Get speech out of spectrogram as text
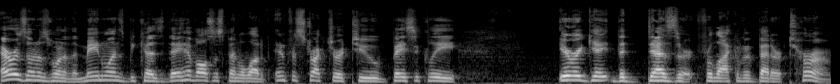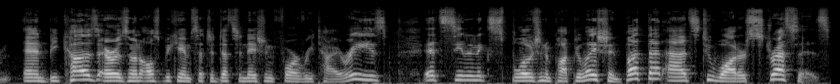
Arizona is one of the main ones because they have also spent a lot of infrastructure to basically irrigate the desert for lack of a better term. And because Arizona also became such a destination for retirees, it's seen an explosion in population, but that adds to water stresses.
